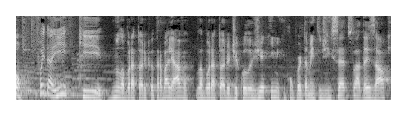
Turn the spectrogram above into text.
Bom, foi daí que no laboratório que eu trabalhava, laboratório de ecologia química e comportamento de insetos lá da Exalc,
